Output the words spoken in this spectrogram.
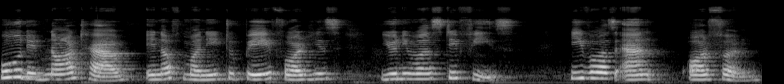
who did not have enough money to pay for his university fees. He was an orphan.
